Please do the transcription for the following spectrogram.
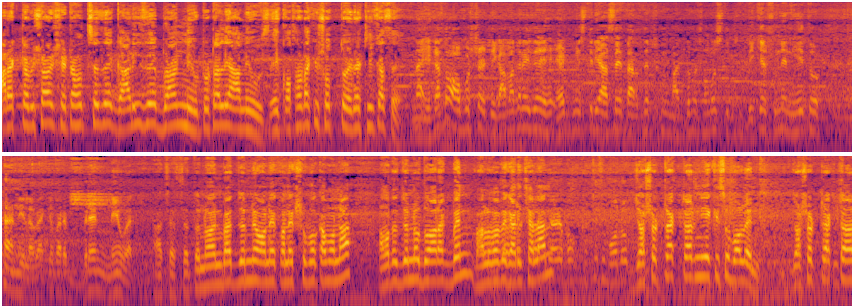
আর একটা বিষয় সেটা হচ্ছে যে গাড়ি যে ব্র্যান্ড নিউ টোটালি আনইউজ এই কথাটা কি সত্য? এটা ঠিক আছে? না এটা তো অবশ্যই ঠিক। আমাদের এই যে হেড মিস্ত্রি আছে তাদের মাধ্যমে সমস্ত কিছু দেখে শুনে নিয়ে তো হ্যাঁ নিলাম একেবারে ব্র্যান্ড নিউ আর আচ্ছা আচ্ছা তো নয়নবার জন্য অনেক অনেক শুভকামনা। আমাদের জন্য দোয়া রাখবেন ভালোভাবে গাড়ি চালান। যশোর ট্রাক্টর নিয়ে কিছু বলেন। যশোর ট্রাক্টর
